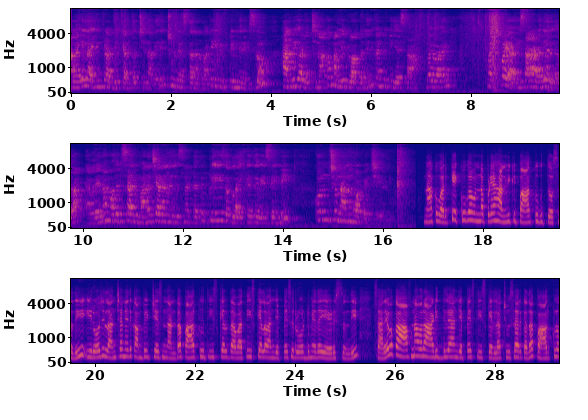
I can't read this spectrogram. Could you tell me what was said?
అలాగే లైనింగ్ ఫ్యాబ్రిక్ ఎంత వచ్చింది అనేది చూసేస్తాను అనమాట ఈ ఫిఫ్టీన్ మినిట్స్లో. హన్విగాడ్ వచ్చినాక మళ్ళీ బ్లాగ్ అనేది కంటిన్యూ చేస్తా. Bye bye. మర్చిపోయా ఈసారి అడగలేదు కదా. ఎవరైనా మొదటిసారి మన ఛానల్ని చూసినట్టయితే ప్లీజ్ ఒక లైక్ అయితే వేసేయండి. కొంచెం నన్ను మోటివేట్ చేయండి. నాకు వర్క్ ఎక్కువగా ఉన్నప్పుడే హన్వికి పార్క్ గుర్తొస్తుంది. ఈరోజు లంచ్ అనేది కంప్లీట్ చేసిందంట. పార్క్ తీసుకెళ్తావా తీసుకెళ్ళవా అని చెప్పేసి రోడ్డు మీద ఏడుస్తుంది. సరే ఒక హాఫ్ అన్ అవర్ ఆడిద్దిలే అని చెప్పేసి తీసుకెళ్ళా. చూశారు కదా పార్కులో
